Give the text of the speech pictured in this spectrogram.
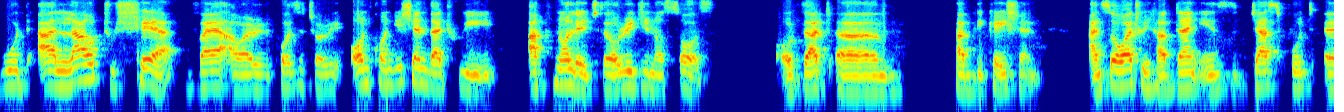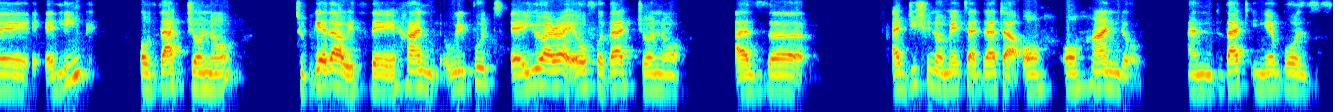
would allow to share via our repository on condition that we acknowledge the original source of that um, publication. And so what we have done is just put a, a link of that journal together with the hand, we put a URL for that journal as additional metadata or, or handle. And that enables,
